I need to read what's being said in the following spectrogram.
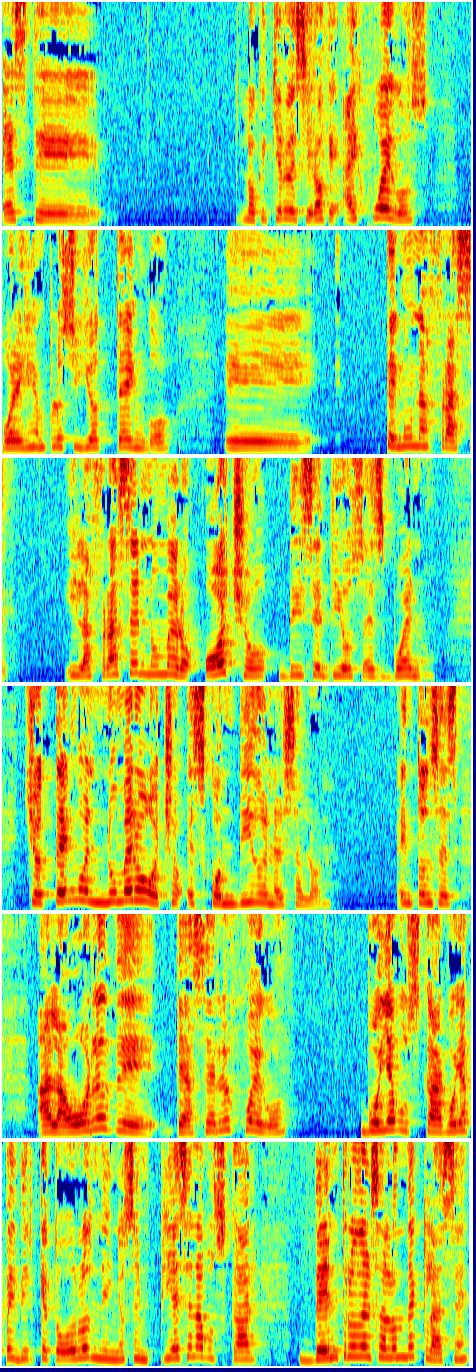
este, lo que quiero decir, ok, hay juegos, por ejemplo, si yo tengo, eh, tengo una frase y la frase número 8 dice Dios es bueno. Yo tengo el número 8 escondido en el salón. Entonces, a la hora de, de hacer el juego, voy a buscar, voy a pedir que todos los niños empiecen a buscar dentro del salón de clase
